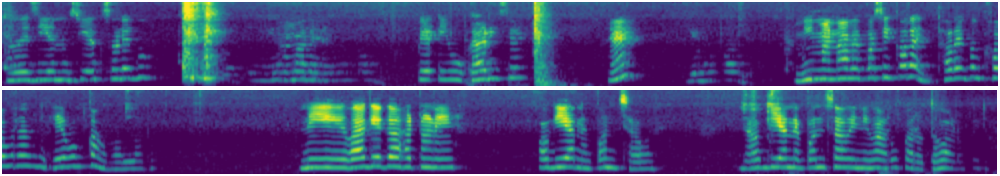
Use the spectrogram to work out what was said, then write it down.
હવે જ્યાંનું શેક સડે ગયું અમારે પેટી ઉઘાડી છે. હે? મીમાન આવે પછી કરે થરે ગલ ખવડાવ્યું એવું કામ વાર લાગે? ને વાગે ગા હટાણે અગિયાર ને પંચાવન. અગિયાર ને પંચાવનની વાર ઉપર ધોવાડો કર્યો.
